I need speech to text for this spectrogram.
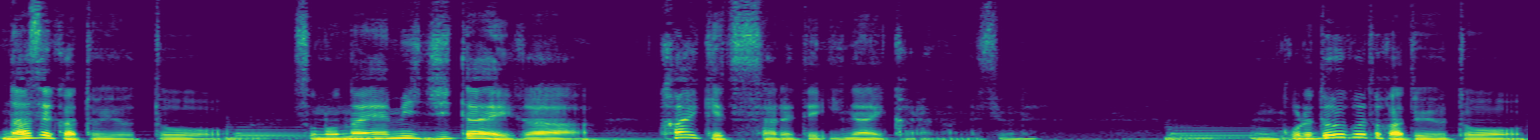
なぜかというとその悩み自体が解決されていないからなんですよね。うん、これどういうことかというと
